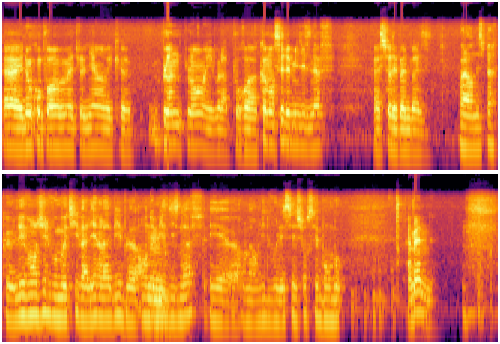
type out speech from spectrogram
Euh, et donc, on pourra vous mettre le lien avec plein de plans et voilà, pour commencer 2019 euh, sur des bonnes bases. Voilà, on espère que l'évangile vous motive à lire la Bible en Mm. 2019 et euh, on a envie de vous laisser sur ces bons mots. Amen.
